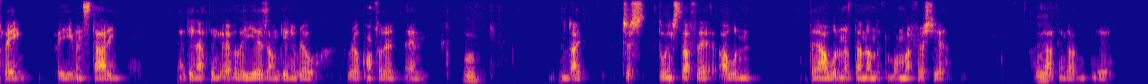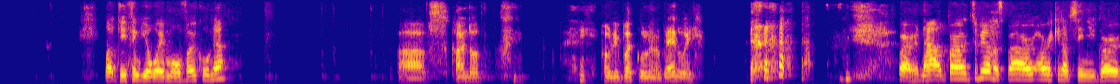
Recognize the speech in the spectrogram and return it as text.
playing, even starting. And then I think over the years, I'm getting real, real confident and Mm. like just doing stuff that I wouldn't, that I wouldn't have done on the on my first year. Mm. I think I'm yeah. Like, do you think you're way more vocal now? Uh, kind of. Probably vocal in a bad way. bro, now, bro, to be honest, bro, I reckon I've seen you grow.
